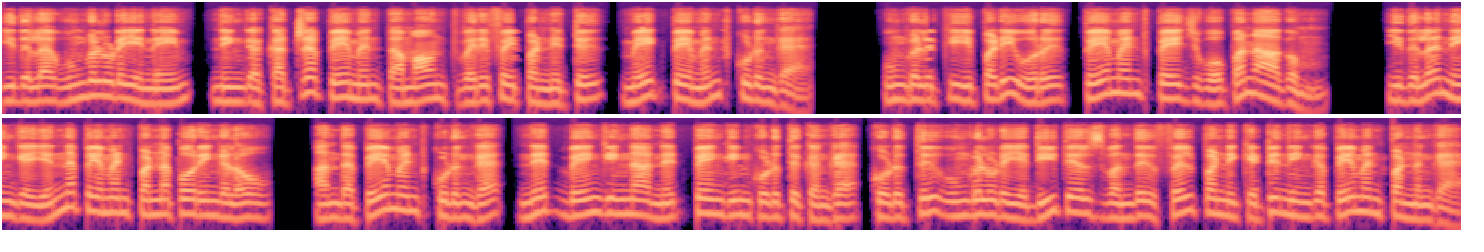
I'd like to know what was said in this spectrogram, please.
இதுல உங்களுடைய நேம் நீங்க கற்ற பேமெண்ட் அமௌண்ட் வெரிஃபை பண்ணிட்டு மேக் பேமெண்ட் கொடுங்க. உங்களுக்கு இப்படி ஒரு பேமெண்ட் பேஜ் ஓபன் ஆகும். இதுல நீங்க என்ன பேமெண்ட் பண்ண போறீங்களோ அந்த பேமெண்ட் கொடுங்க. நெட் பேங்கிங்னா நெட் பேங்கிங் கொடுத்துக்கங்க. கொடுத்து உங்களுடைய டீடைல்ஸ் வந்து ஃபில் பண்ணிக்கிட்டு நீங்க பேமெண்ட் பண்ணுங்க.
